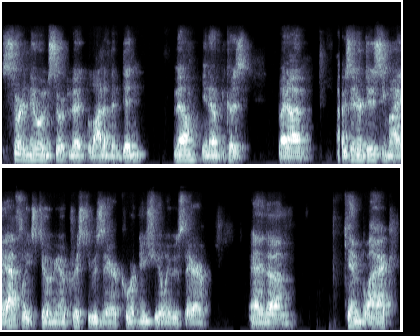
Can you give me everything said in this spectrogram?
sort of knew him, sort of a lot of them didn't. Mel, you know, because but um, I was introducing my athletes to him. You know, Christy was there, Courtney Shealy was there, and um, Kim Black,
